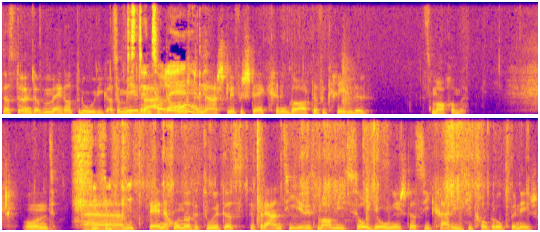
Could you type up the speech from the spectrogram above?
das klingt aber mega traurig. Also wir so werden leer. Osternestchen verstecken im Garten für Kinder. Das machen wir. Und ähm, dann kommt noch dazu, dass der Franzi, ihre Mami, so jung ist, dass sie keine Risikogruppe ist.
